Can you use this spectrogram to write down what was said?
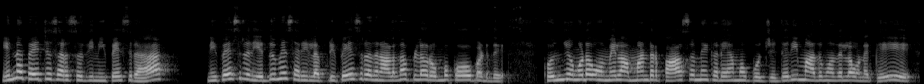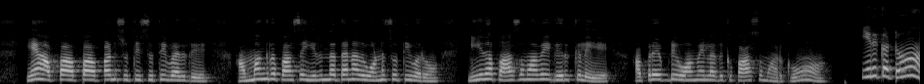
என்ன பேச்சு சரஸ்வதி நீ பேசுற? நீ பேசுறது எதுவுமே சரியில்லை. அப்படி பேசுறதுனால தான் பிள்ளை ரொம்ப கோவப்படுது. கொஞ்சம் கூட உன் மேல அம்மான்ற பாசமே கிடையாம போச்சு. தெரியுமா அது முதல்ல உனக்கு? ஏன் அப்பா அப்பா அப்பான்னு சுத்தி சுத்தி வருது? அம்மாங்கிற பாசம் இருந்தா தானே அது ஒன்று சுத்தி வரும். நீ தான் பாசமாவே இருக்கலையே. அப்புறம் எப்படி உன் மேல அதுக்கு பாசமா இருக்கும்? இருக்கட்டும்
